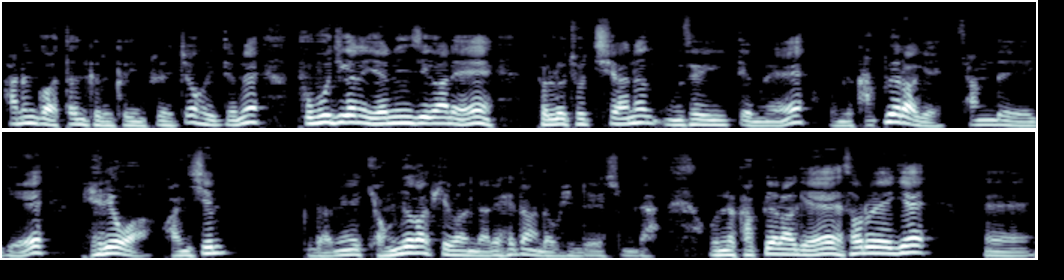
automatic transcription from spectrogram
하는 것 같은 그런 그림 그렸죠. 그렇기 때문에 부부지간에 연인지간에 별로 좋지 않은 운세이기 때문에 오늘 각별하게 상대에게 배려와 관심 그 다음에 격려가 필요한 날에 해당한다고 보시면 되겠습니다. 오늘 각별하게 서로에게 에,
